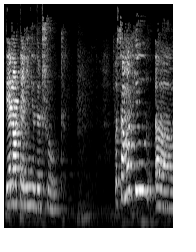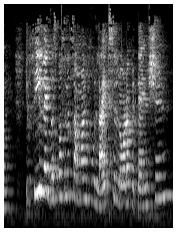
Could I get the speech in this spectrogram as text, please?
They are not telling you the truth. For some of you, um, you feel like this person is someone who likes a lot of attention.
